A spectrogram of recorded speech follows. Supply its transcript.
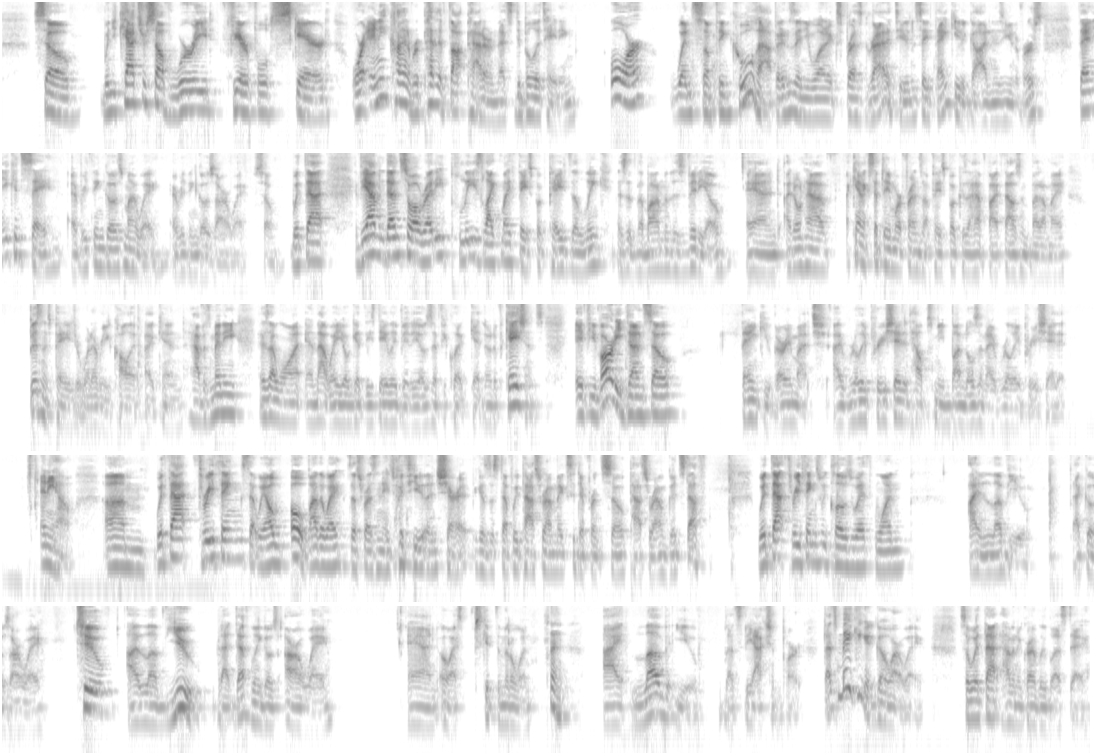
so when you catch yourself worried, fearful, scared, or any kind of repetitive thought pattern that's debilitating, or when something cool happens and you want to express gratitude and say thank you to God and His universe, then you can say, everything goes my way, everything goes our way. So, with that, if you haven't done so already, please like my Facebook page. The link is at the bottom of this video. And I don't have, I can't accept any more friends on Facebook because I have 5,000, but on my business page or whatever you call it. I can have as many as I want, and that way you'll get these daily videos if you click get notifications. If you've already done so, thank you very much. I really appreciate it. it helps me bundles, and I really appreciate it. Anyhow, um, with that, three things that we all. Oh, by the way, if this resonates with you, then share it because the stuff we pass around makes a difference. So pass around good stuff. With that, three things we close with. One, I love you. That goes our way. Two, I love you. That definitely goes our way. And oh, I skipped the middle one. I love you. That's the action part. That's making it go our way. So, with that, have an incredibly blessed day.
